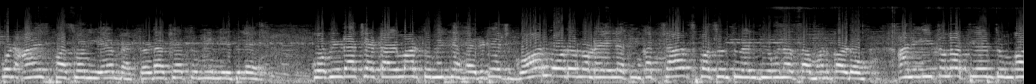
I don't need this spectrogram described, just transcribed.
पूण आयजपासून हे मेथडाचे तुमी न्हिदले कोविडाच्या टायमार तुमी ते हेरिटेज घर मोडून उडयले तिंका चान्सपासून तुवें दिवंक ना सामान काडूं आनी इतलो तें तुमकां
